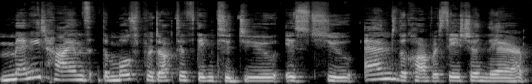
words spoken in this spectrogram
many times the most productive thing to do is to end the conversation there,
